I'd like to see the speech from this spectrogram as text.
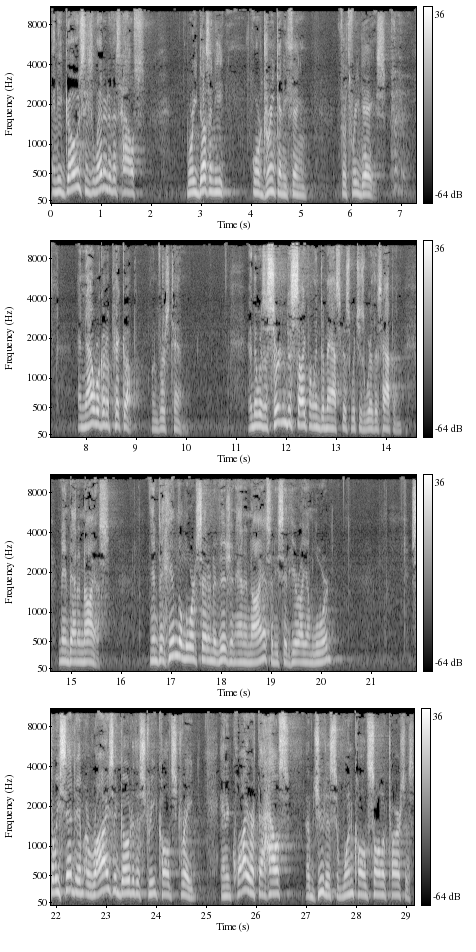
And he goes, he's led into this house where he doesn't eat or drink anything for three days. And now we're going to pick up on verse 10. And there was a certain disciple in Damascus, which is where this happened, named Ananias. And to him the Lord said in a vision, Ananias, and he said, Here I am, Lord. So he said to him, Arise and go to the street called Straight, and inquire at the house of Judas, one called Saul of Tarsus.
